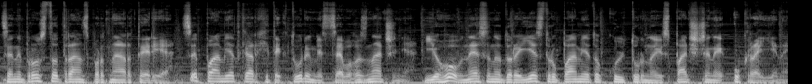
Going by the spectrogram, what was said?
це не просто транспортна артерія, це пам'ятка архітектури місцевого значення. Його внесено до реєстру пам'яток культурної спадщини України.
